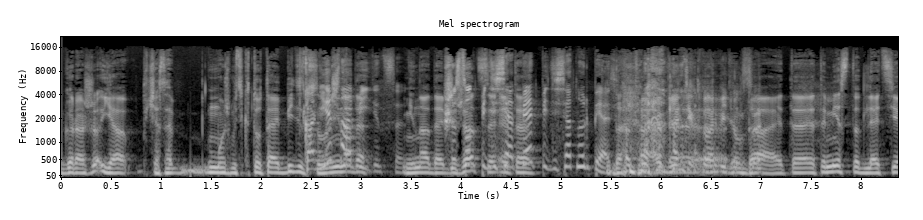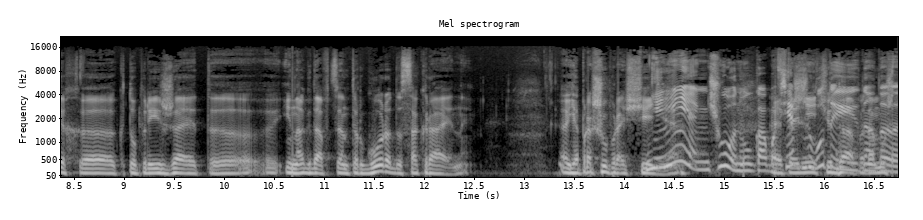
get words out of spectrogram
гаража. Я сейчас, может быть, кто-то обидится, но Конечно, не надо, обидится. не надо обижаться. 655-5005. Да, да, Для тех, кто обиделся. Да, это, это место для тех, э, кто приезжает э, иногда в центр города с окраины. Я прошу прощения. Не-не-не, ничего, ну как бы все Это не живут чудо, и... потому надо- что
